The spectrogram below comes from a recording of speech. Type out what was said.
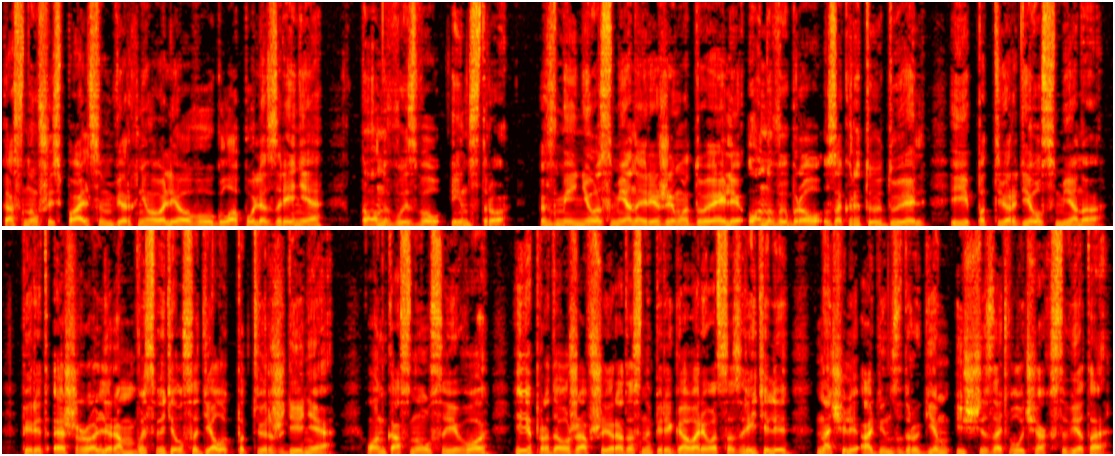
Коснувшись пальцем верхнего левого угла поля зрения, он вызвал инстру. В меню смены режима дуэли он выбрал закрытую дуэль и подтвердил смену. Перед Эш-роллером высветился диалог подтверждения. Он коснулся его, и продолжавшие радостно переговариваться зрители начали один за другим исчезать в лучах света.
